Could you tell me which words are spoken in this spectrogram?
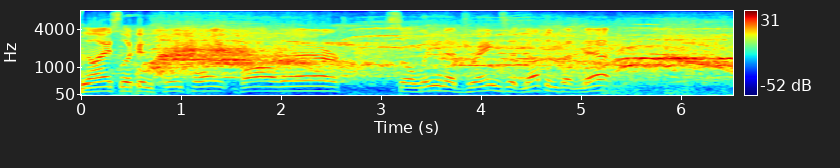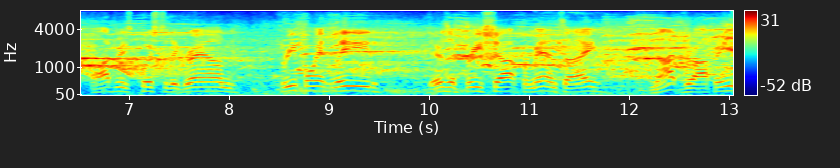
Nice looking three point ball there. Selena drains it, nothing but net. Audrey's pushed to the ground. Three point lead. There's a free shot for Manti. Not dropping.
